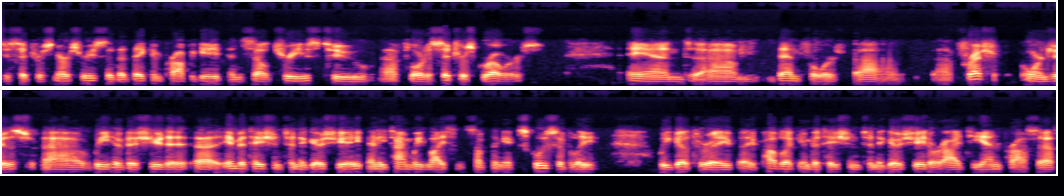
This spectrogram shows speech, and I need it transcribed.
to citrus nurseries so that they can propagate and sell trees to uh, Florida citrus growers. And um, then for uh, fresh oranges, uh, we have issued an invitation to negotiate. Anytime we license something exclusively, we go through a, a public invitation to negotiate or ITN process.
